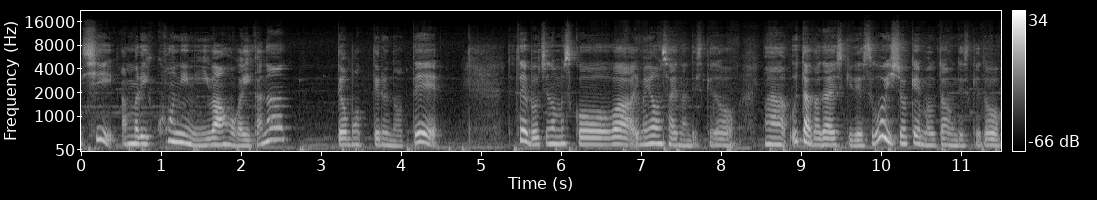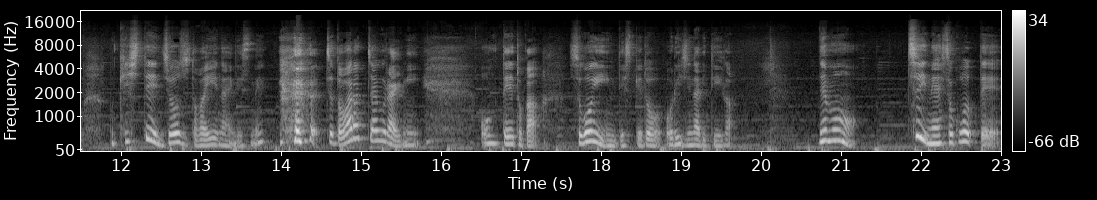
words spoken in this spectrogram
しあんまり本人に言わん方がいいかなって思ってるので例えばうちの息子は今4歳なんですけど、まあ、歌が大好きですごい一生懸命歌うんですけど決して上手とは言えないですね ちょっと笑っちゃうぐらいに音程とかすごいんですけどオリジナリティが。でもついねそこって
